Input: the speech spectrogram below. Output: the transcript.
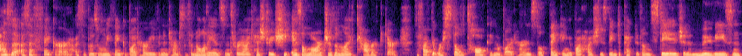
as a as a figure, I suppose when we think about her, even in terms of an audience and throughout history, she is a larger than life character. The fact that we're still talking about her and still thinking about how she's been depicted on stage and in movies and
